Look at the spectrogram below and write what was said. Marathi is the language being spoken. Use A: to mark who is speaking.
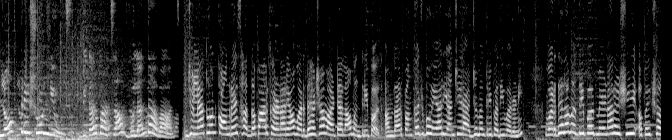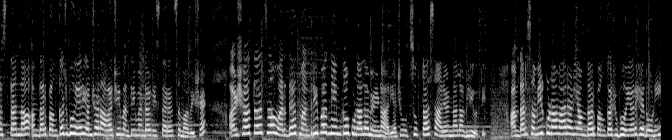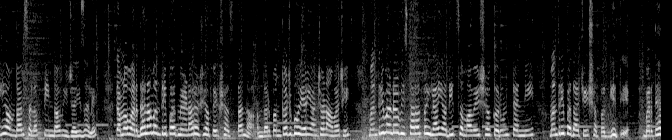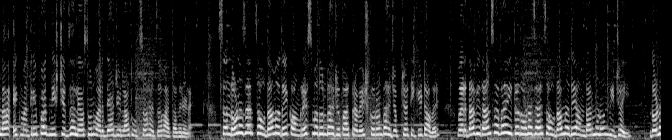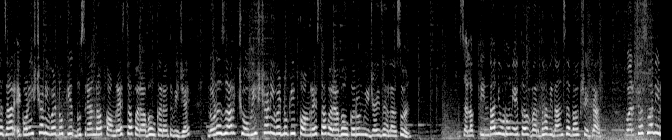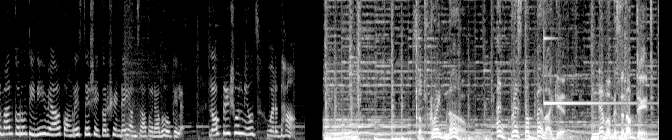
A: लोक त्रिशूल न्यूज विदर्भाचा बुलंद आवाज. जिल्ह्यातून काँग्रेस हद्दपार करणाऱ्या वर्ध्याच्या वाट्याला मंत्रीपद. आमदार पंकज भोयर यांची राज्यमंत्रीपदी वर्णी. वर्ध्याला मंत्रीपद मिळणार अशी अपेक्षा असताना आमदार पंकज भोयर यांच्या नावाची मंत्रिमंडळ विस्तारात समावेश आहे. अशातच वर्ध्यात मंत्रीपद नेमकं कुणाला मिळणार याची उत्सुकता साऱ्यांना लागली होती. आमदार समीर कुणावार आणि आमदार पंकज भोयर हे दोन्हीही आमदार सलग तीनदा विजयी झाले. त्यामुळे वर्ध्याला मंत्रीपद मिळणार अशी अपेक्षा असताना आमदार पंकज भोयर यांच्या नावाची मंत्रिमंडळ विस्तारात पहिल्या यादीत समावेश करून त्यांनी मंत्रिपदाची शपथ घेतली आहे. वर्ध्याला एक मंत्रिपद निश्चित झाले असून वर्ध्या जिल्ह्यात उत्साहाचं वातावरण आहे. सन दोन हजार चौदामध्ये काँग्रेसमधून भाजपात प्रवेश करून भाजपच्या तिकिटावर वर्धा विधानसभा इथं दोन हजार चौदामध्ये आमदार म्हणून विजयी दोन हजार एकोणीसच्या निवडणुकीत दुसऱ्यांदा काँग्रेसचा पराभव करत विजय. दोन हजार चोवीसच्या निवडणुकीत काँग्रेसचा पराभव करून विजयी झाला असून सलग तीनदा निवडून येत वर्धा विधानसभा क्षेत्रात. वर्चस्व निर्माण करून तिन्ही वेळा काँग्रेसचे शेखर शेंडे यांचा पराभव केला लोक Trishul news Wardha.
B: Subscribe now and press the bell icon never miss an update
